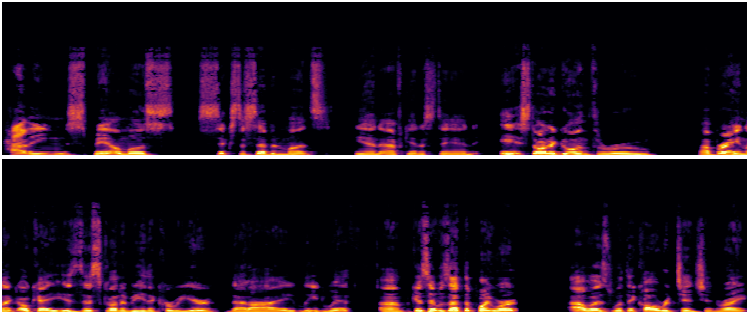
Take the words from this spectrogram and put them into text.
having spent almost six to seven months in Afghanistan, it started going through my brain like, okay, is this going to be the career that I lead with? Um, because it was at the point where I was what they call retention, right?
